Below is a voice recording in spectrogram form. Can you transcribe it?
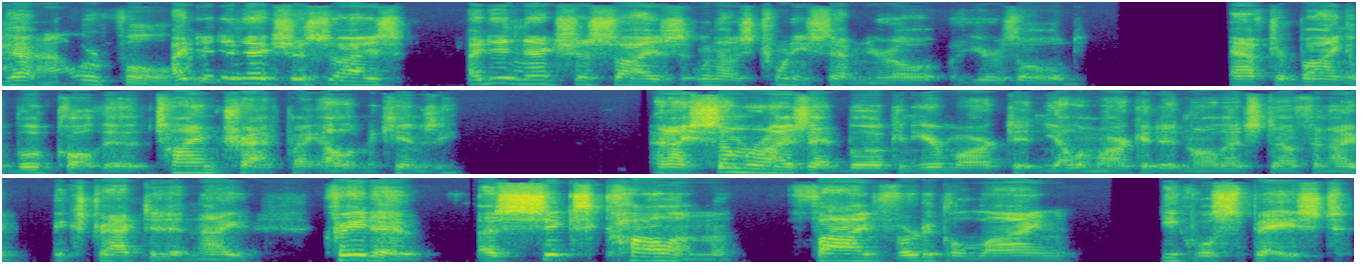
yeah. Powerful. I did an exercise. I did an exercise when I was 27 year old, years old, after buying a book called The Time Trap by Elliot McKenzie. And I summarized that book and earmarked it and yellow marked it and all that stuff. And I extracted it and I created a, a six column, five vertical line, equal spaced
